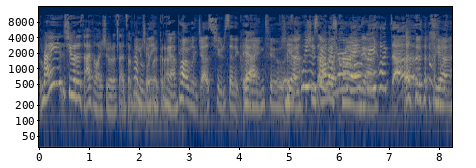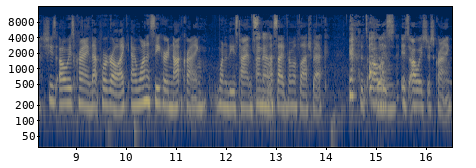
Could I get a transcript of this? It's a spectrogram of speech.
right. She would have. I feel like she would have said something. if She Probably. had woken up. Yeah. Probably Jess. She would have said it crying too. Like, Yeah, like, we she's hooked up, always like, crying. We Yeah. hooked up. yeah, she's always crying. That poor girl. I, I want to see her not crying one of these times. I know. Aside from a flashback, so it's always it's always just crying.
